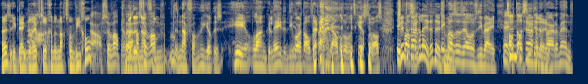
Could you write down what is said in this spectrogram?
Hè, ik denk nog even terug aan de nacht van Wiegel. Nou, als de WAP. Ja, maar eh, de als de nacht, WAP van, de nacht van Wiegel is heel lang geleden. Die wordt altijd aangehaald alsof het gisteren was. Ik 20 was jaar er- geleden, deze Ik man. was er zelfs niet bij. Ja, Althans 20 jaar niet in het parlement.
